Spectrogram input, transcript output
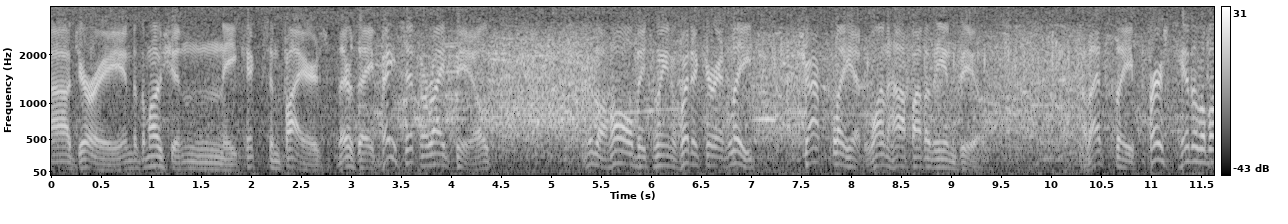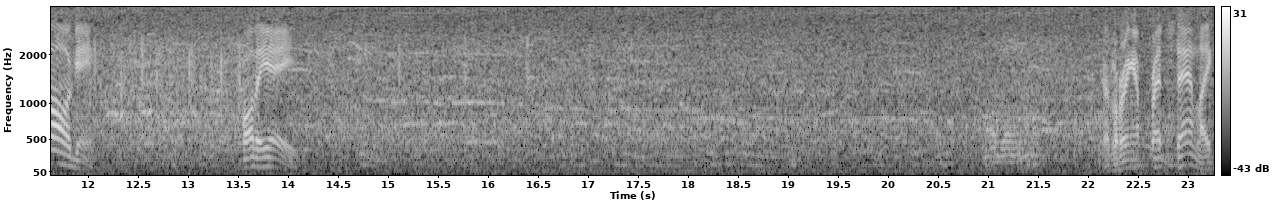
Ah, now Jerry into the motion. He kicks and fires. There's a base hit to right field. Through the hole between Whitaker and Leach. Sharply hit. One hop out of the infield. Now that's the first hit of the ball game for the A's. It'll bring up Fred Stanley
